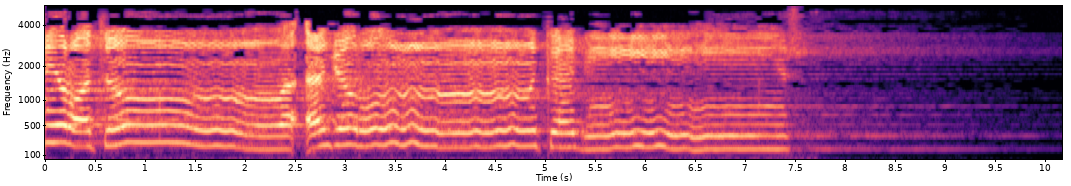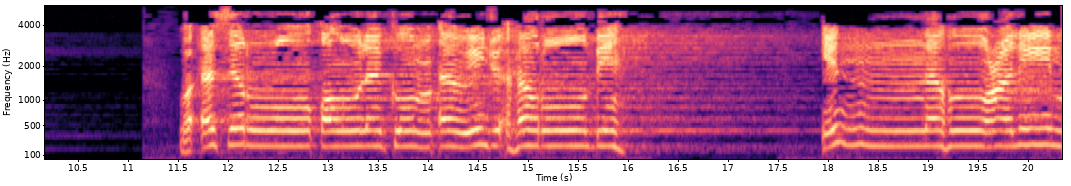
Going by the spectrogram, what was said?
مغفرة وأجر كبير. وأسروا قولكم أو اجهروا به. إنه عليم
